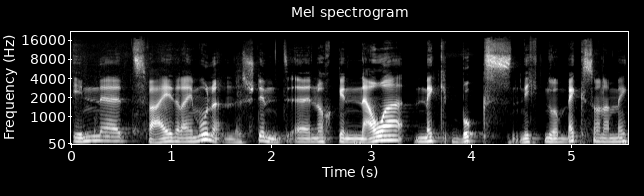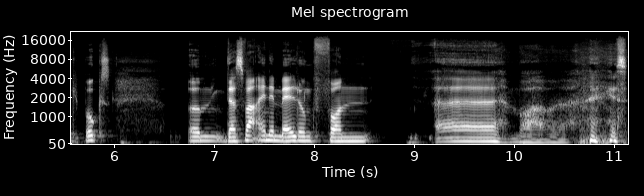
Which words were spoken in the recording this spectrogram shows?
In äh, zwei, drei Monaten, das stimmt. Äh, noch genauer MacBooks, nicht nur Mac, sondern MacBooks. Ähm, das war eine Meldung von, äh, boah, das,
